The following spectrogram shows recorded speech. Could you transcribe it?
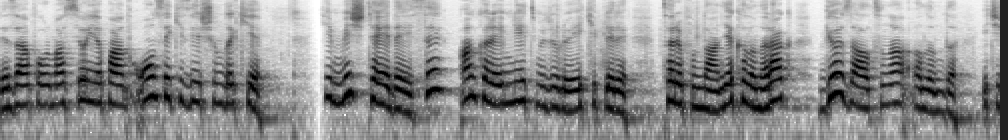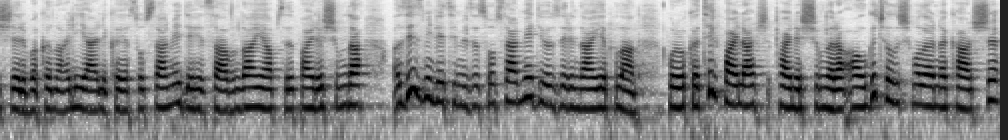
dezenformasyon yapan 18 yaşındaki kimmiş TD ise Ankara Emniyet Müdürlüğü ekipleri tarafından yakalanarak gözaltına alındı. İçişleri Bakanı Ali Yerlikaya sosyal medya hesabından yaptığı paylaşımda aziz milletimizi sosyal medya üzerinden yapılan provokatif paylaş, paylaşımlara, algı çalışmalarına karşı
